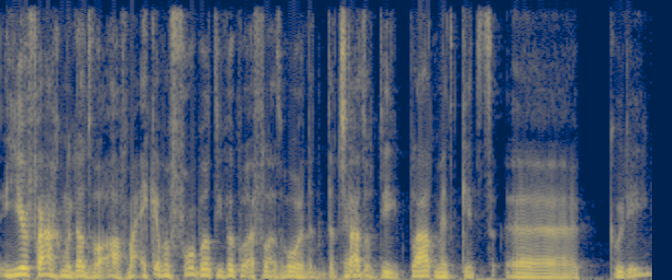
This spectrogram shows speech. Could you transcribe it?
hier vraag ik me dat wel af. Maar ik heb een voorbeeld die wil ik wel even laten horen. Dat, dat Ja. staat op die plaat met Kid uh, Cudi.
